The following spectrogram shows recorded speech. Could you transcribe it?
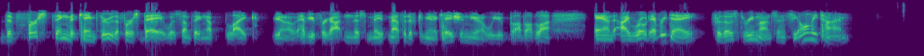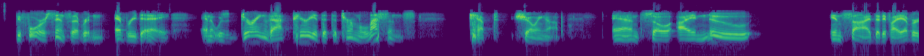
the first thing that came through the first day was something up like you know, have you forgotten this method of communication? You know, will you blah blah blah. And I wrote every day for those three months, and it's the only time before or since that I've written every day. And it was during that period that the term lessons kept showing up. And so I knew inside that if I ever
